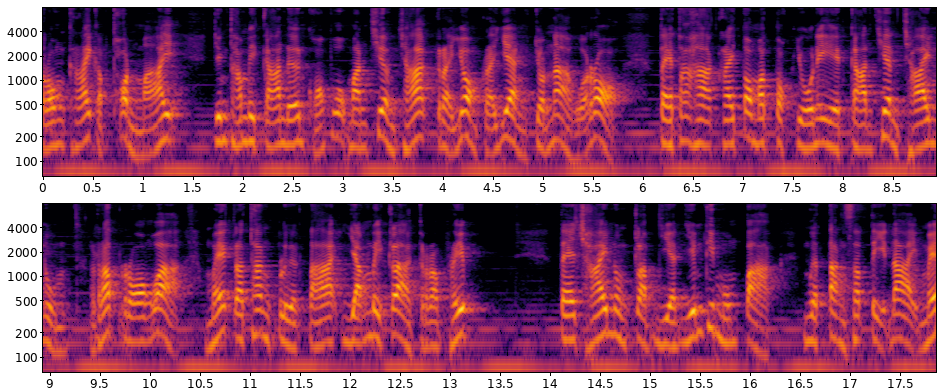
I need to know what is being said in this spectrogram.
ตรงคล้ายกับท่อนไม้ จึงทำให้การเดินของพวกมันเชื่องช้ากระย่องกระแย่งจนหน้าหัวร่อแต่ถ้าหากใครต้องมาตกอยู่ในเหตุการณ์เช่นชายหนุ่ม รับรองว่าแม้กระทั่งเปลือกตายังไม่กล้ากระพริบแต่ชายหนุ่มกลับเหยียดยิ้มที่มุมปาก เมื่อตั้งสติได้แม้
